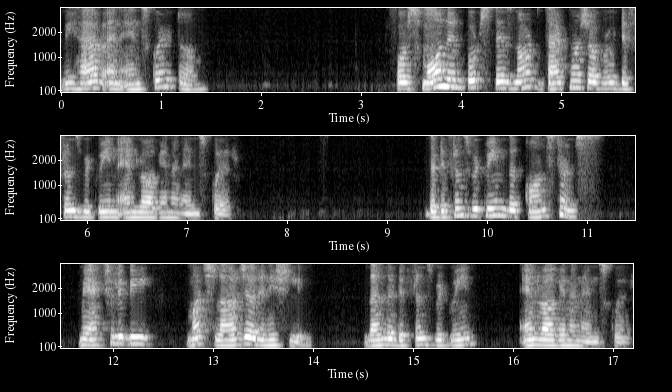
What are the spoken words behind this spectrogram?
we have an n square term. For small inputs, there's not that much of a difference between n log n and n square. The difference between the constants may actually be much larger initially than the difference between n log n and n square.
